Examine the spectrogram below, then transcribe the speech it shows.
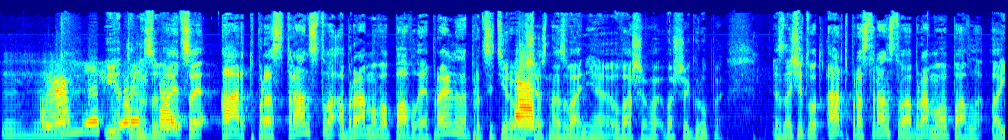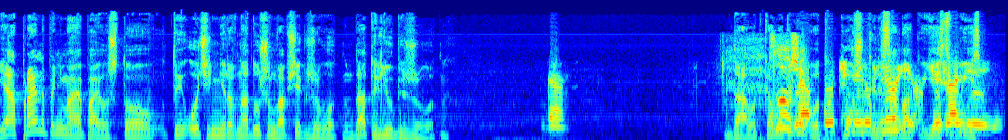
Мгм. У нас есть И это называется арт-пространство Абрамова Павла. Я правильно процитировал Да. сейчас название вашего, вашей группы? Значит, вот арт-пространство Абрамова Павла. А Я правильно понимаю, Павел, что ты очень неравнодушен вообще к животным, да? Ты любишь животных. Да. Да, вот кого-то, Слушай, Я вот очень кошек или люблю собак. их и Есть, есть- жалею.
